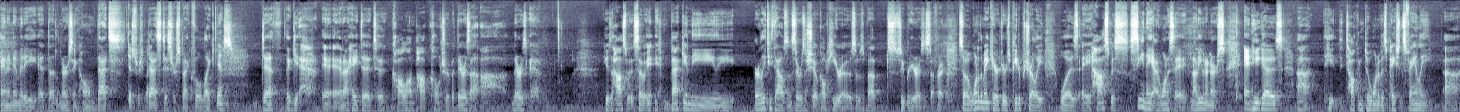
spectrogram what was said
anonymity at the nursing home. That's Disrespect. That's disrespectful. Like Yes. death again. And, I hate to, to call on pop culture, but there is a uh, there is a, he was a hospital. So it, back in the the early 2000s, there was a show called Heroes. It was about superheroes and stuff, right? So one of the main characters, Peter Petrelli, was a hospice CNA. I want to say, not even a nurse, and he goes, uh, he talking to one of his patients' family. Uh,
